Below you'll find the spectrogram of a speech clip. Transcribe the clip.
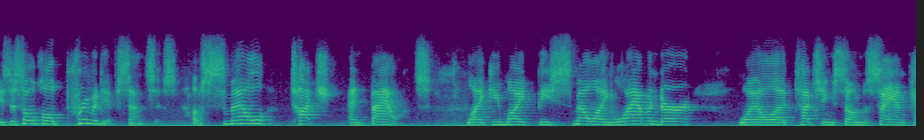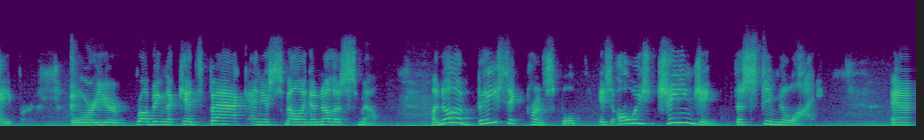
is the so called primitive senses of smell, touch, and balance. Like you might be smelling lavender while uh, touching some sandpaper, or you're rubbing the kid's back and you're smelling another smell. Another basic principle is always changing the stimuli. And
